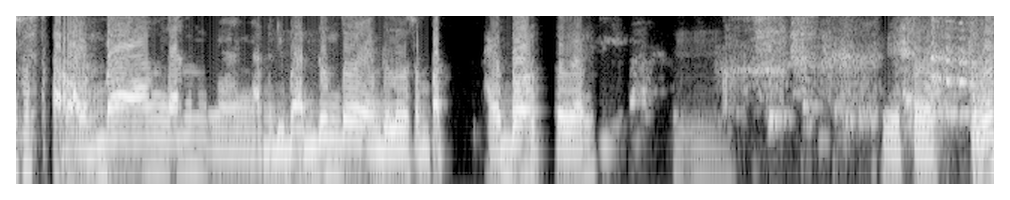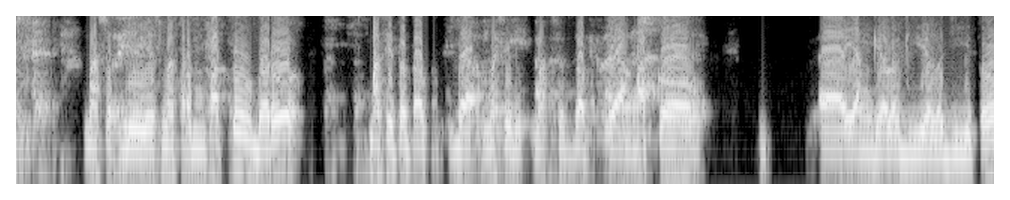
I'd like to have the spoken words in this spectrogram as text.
tuh sesar Lembang kan yang ada di Bandung tuh yang dulu sempat heboh tuh kan. Gitu. Terus masuk di semester 4 tuh baru masih tetap da- masih masih tetap yang matkul eh, yang geologi geologi itu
